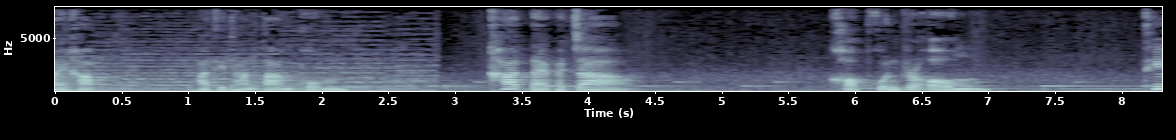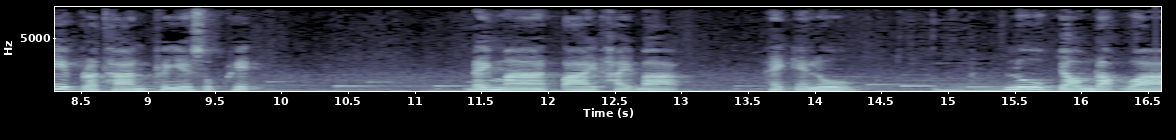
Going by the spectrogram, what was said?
ง่ายๆครับ อธิษฐานตามผม ข้าแต่พระเจ้า ขอบคุณพระองค์ ที่ประทานพระเยซูคริสต์ ได้มาตายไถ่บาปให้แก่ลูก ลูกยอมรับว่า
